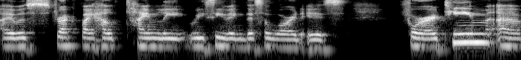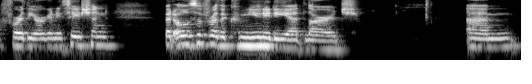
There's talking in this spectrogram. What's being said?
I was struck by how timely receiving this award is for our team, uh, for the organization, but also for the community at large. Um,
